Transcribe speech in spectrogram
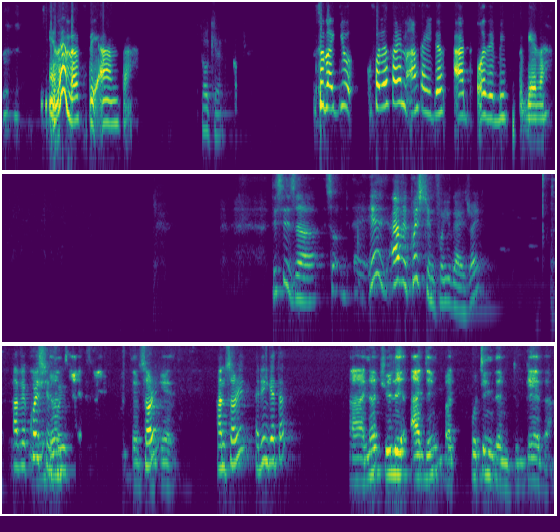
And then that's the answer. Okay. So like you for the final answer you just add all the bits together. This is a, so uh, here I have a question for you guys, right? I have a question for you. Sorry? I'm sorry, I didn't get that. Uh, not really adding, but putting them together.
